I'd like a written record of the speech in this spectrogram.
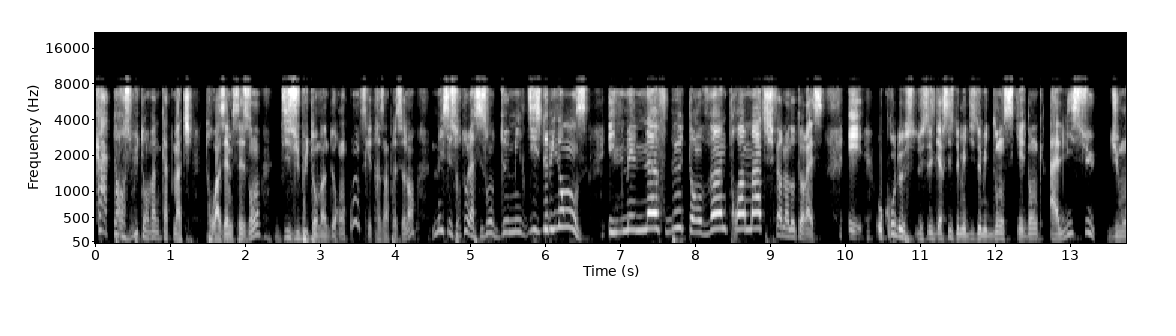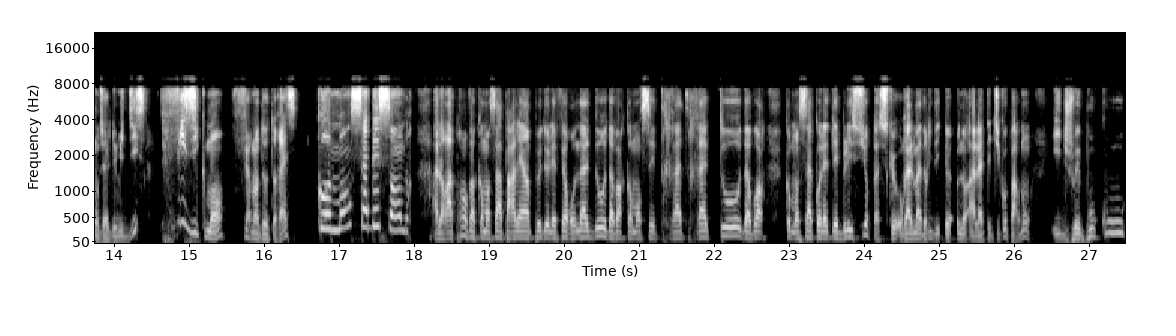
14 buts en 24 matchs. Troisième saison, 18 buts en 22 rencontres, ce qui est très impressionnant. Mais c'est surtout la saison 2010-2011. Il met 9 buts en 23 matchs, Fernando Torres. Et au cours de, de cet exercice 2010-2011, qui est donc à l'issue du Mondial 2010, physiquement, Fernando Torres commence à descendre. Alors après, on va commencer à parler un peu de l'effet Ronaldo, d'avoir commencé très très tôt, d'avoir commencé à connaître les blessures, parce que au Real Madrid, euh, non, à l'Atlético, pardon, il jouait beaucoup,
